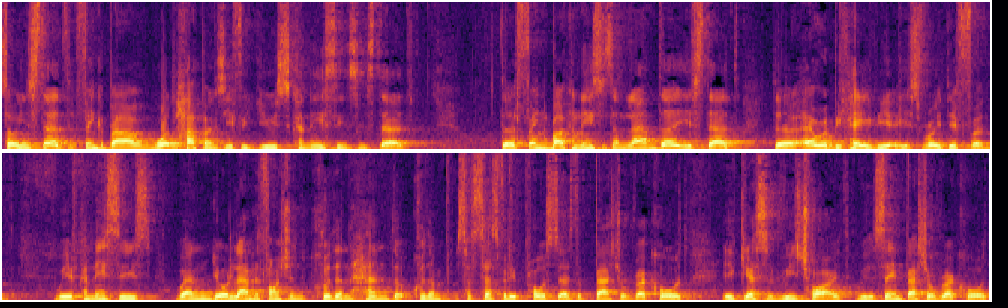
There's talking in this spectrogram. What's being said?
So instead, think about what happens if you use Kinesis instead. The thing about Kinesis and Lambda is that the error behavior is very different. With Kinesis, when your Lambda function couldn't, handle, couldn't successfully process the batch of record, it gets retried with the same batch of record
